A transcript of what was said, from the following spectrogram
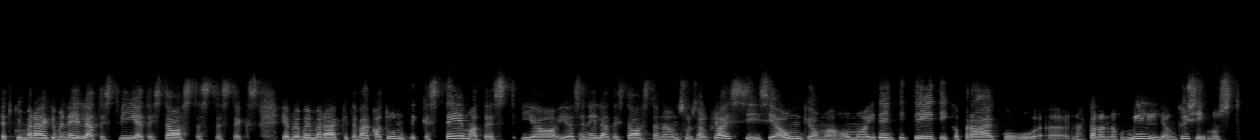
et kui me räägime neljateist, viieteist aastastest, eks, ja me võime rääkida väga tundlikest teemadest ja, ja see neljateistaastane on sul seal klassis ja ongi oma, oma identiteediga praegu noh, tal on nagu miljon küsimust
